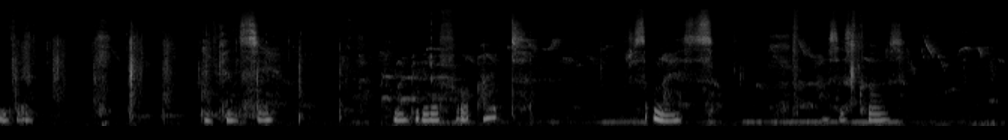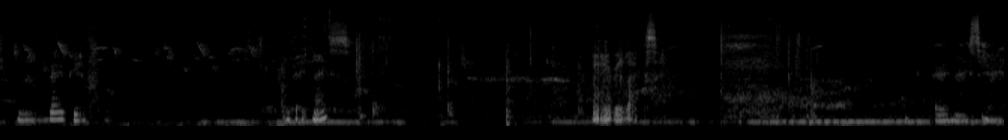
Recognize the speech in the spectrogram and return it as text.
over. You can see beautiful art. Just so nice. Houses close. Yeah, very beautiful. Very nice. Very relaxing. Area.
